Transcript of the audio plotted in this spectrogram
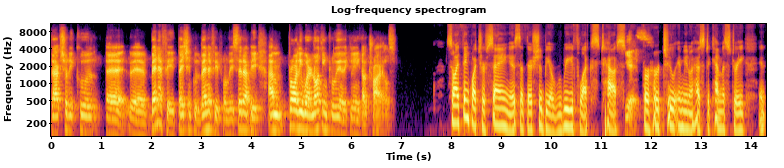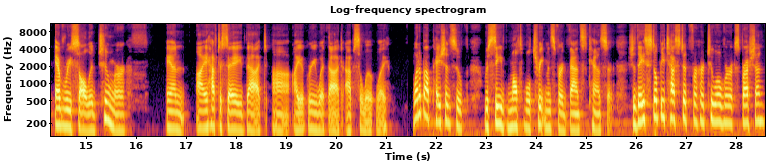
that actually could uh, uh, benefit, patient could benefit from this therapy, and probably were not included in the clinical trials. So I think what you're saying is that there should be a reflex test yes. for HER2 immunohistochemistry in every solid tumor. And I have to say that uh, I agree with that absolutely. What about patients who've received multiple treatments for advanced cancer? Should they still be tested for HER2 overexpression?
